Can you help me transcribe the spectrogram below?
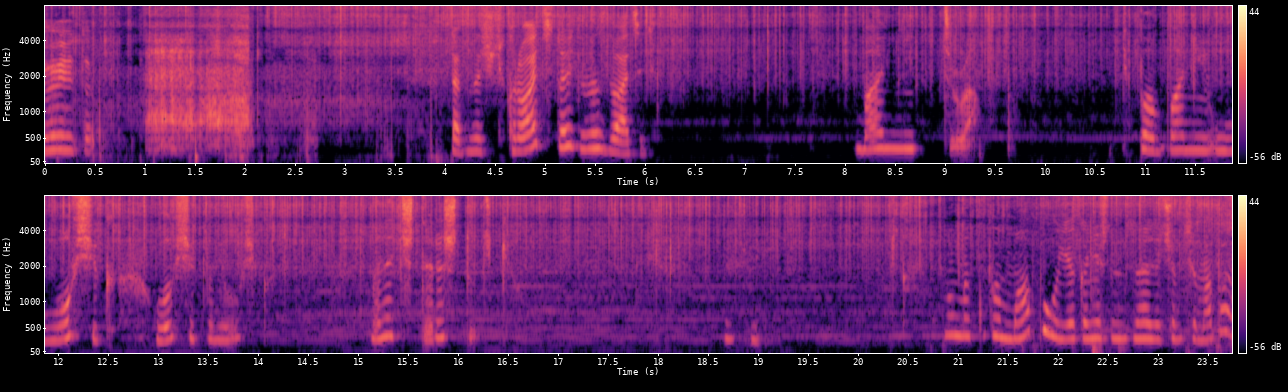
Чё это? Так, значит, кровать стоит у нас 20. Банни трап. Типа банни уловщик. Уловщик, банни уловщик. У мене 4 штучки. Ну, ми купимо мапу. Я, конечно, не знаю, зачем ця мапа,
